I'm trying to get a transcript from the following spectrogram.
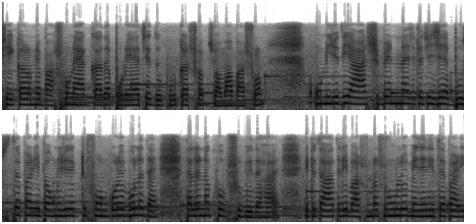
সেই কারণে বাসন এক গাদা পড়ে আছে, দুপুরকার সব জমা বাসন। উনি যদি আসবেন না, যেটা যে বুঝতে পারি বা উনি যদি একটু ফোন করে বলে দেয়, তাহলে না খুব সুবিধা হয়। একটু তাড়াতাড়ি বাসন টাসনগুলো মেজে নিতে পারি।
